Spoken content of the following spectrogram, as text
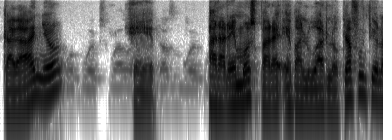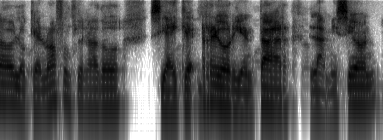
Cada año eh, pararemos para evaluar lo que ha funcionado, lo que no ha funcionado, si hay que reorientar la misión.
